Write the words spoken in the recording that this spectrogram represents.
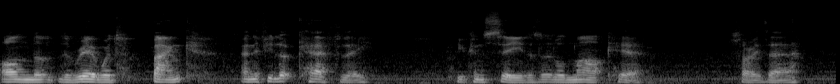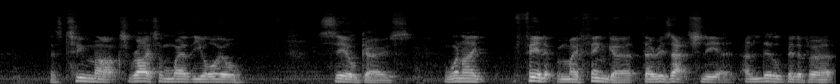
on the, the rearward bank. And if you look carefully, you can see there's a little mark here. Sorry, there. There's two marks right on where the oil seal goes. When I feel it with my finger, there is actually a, a little bit of a,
